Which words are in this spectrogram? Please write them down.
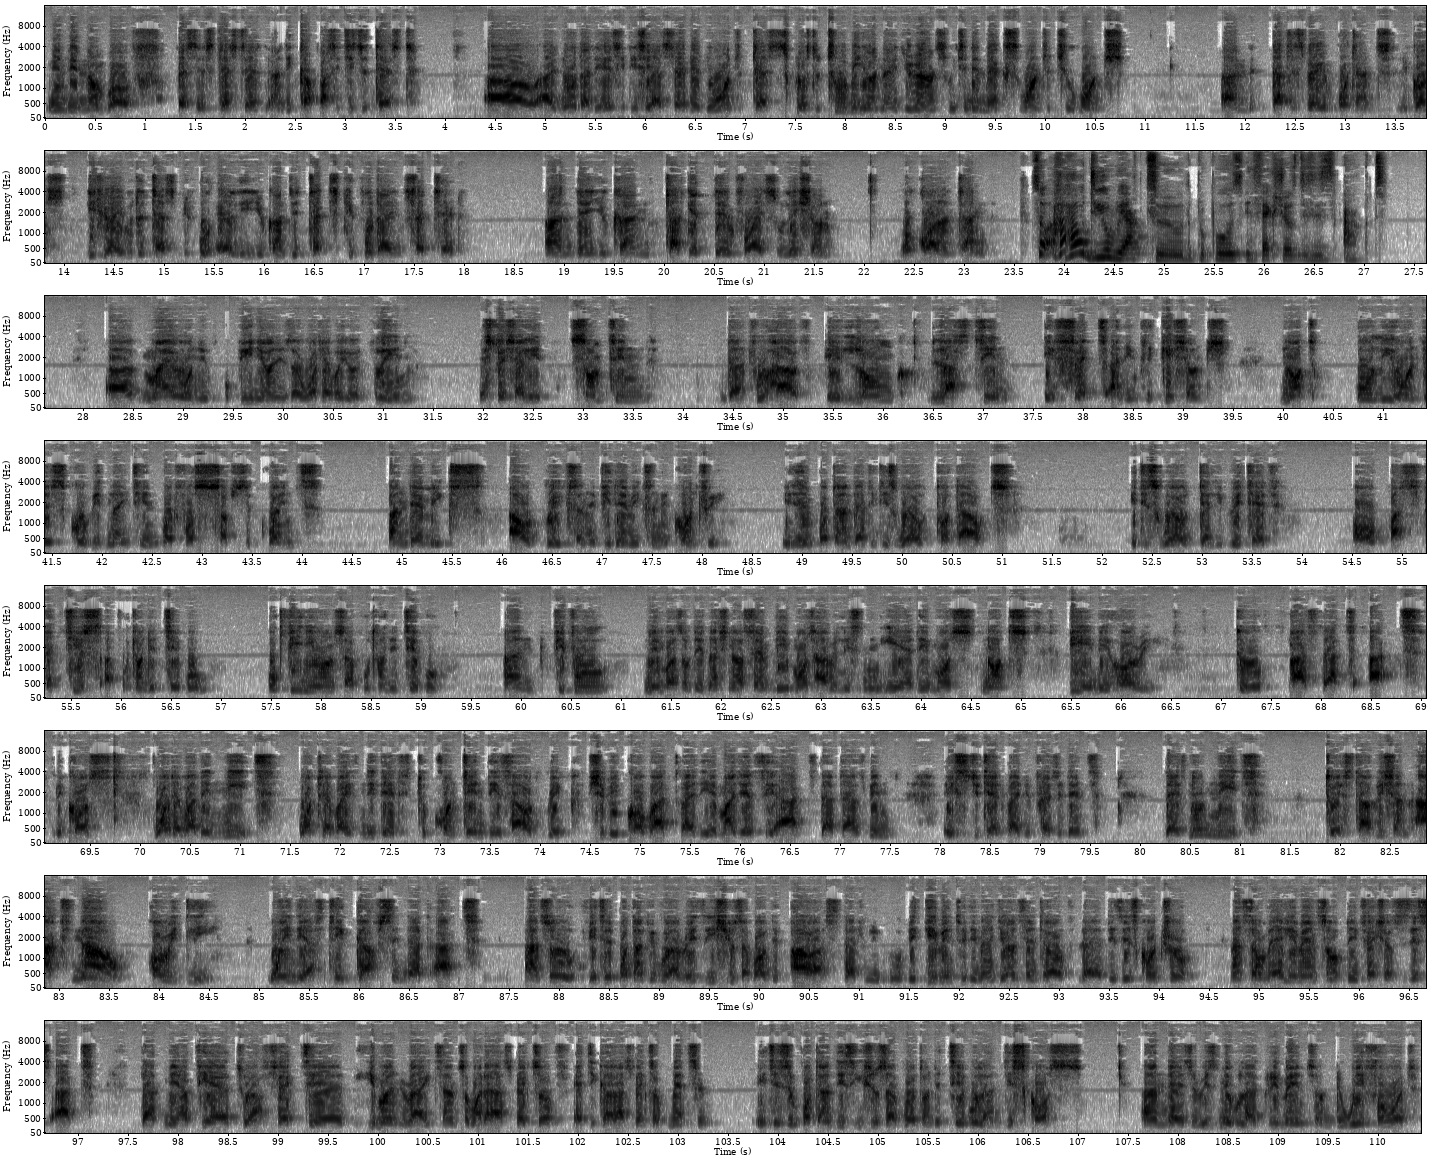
in the number of persons tested and the capacity to test. Uh, I know that the NCDC has said that they want to test close to 2 million Nigerians within the next one to two months. And that is very important because if you are able to test people early, you can detect people that are infected and then you can target them for isolation or quarantine. So, how do you react to the proposed Infectious Disease Act? Uh, my own opinion is that whatever you're doing, especially something that will have a long lasting effect and implications, not only on this COVID 19, but for subsequent pandemics, outbreaks, and epidemics in the country. It is important that it is well thought out it is well deliberated. All perspectives are put on the table. Opinions are put on the table. And people, members of the National Assembly must have a listening ear. They must not be in a hurry to pass that act because whatever they need, whatever is needed to contain this outbreak should be covered by the Emergency Act that has been instituted by the President. There is no need to establish an act now hurriedly when there are still gaps in that act. And so it's important people have raised issues about the powers that will be given to the Nigerian Center of Disease Control and some elements of the Infectious Disease Act that may appear to affect uh, human rights and some other aspects of ethical aspects of medicine. It is important these issues are brought on the table and discussed, and there is a reasonable agreement on the way forward.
